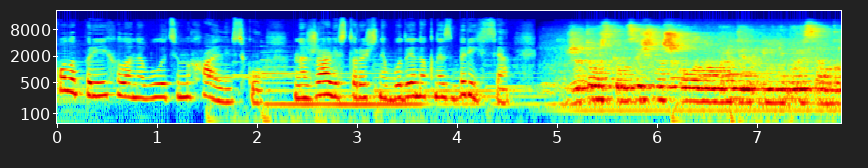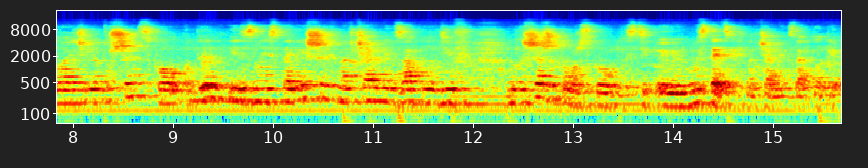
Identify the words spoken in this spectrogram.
Школа переїхала на вулицю Михайлівську. На жаль, історичний будинок не зберігся. Житомирська музична школа номер 1 імені Бориса Миколаївича Лятушинського один із найстаріших навчальних закладів не лише Житомирської області, е, мистецьких навчальних закладів,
